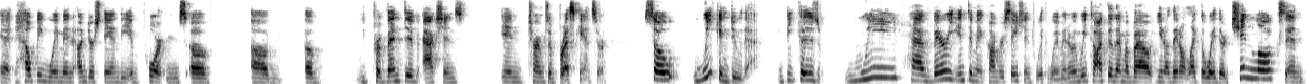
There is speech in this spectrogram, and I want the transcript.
at helping women understand the importance of um, of preventive actions in terms of breast cancer. So we can do that because we have very intimate conversations with women. I mean, we talk to them about, you know, they don't like the way their chin looks, and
